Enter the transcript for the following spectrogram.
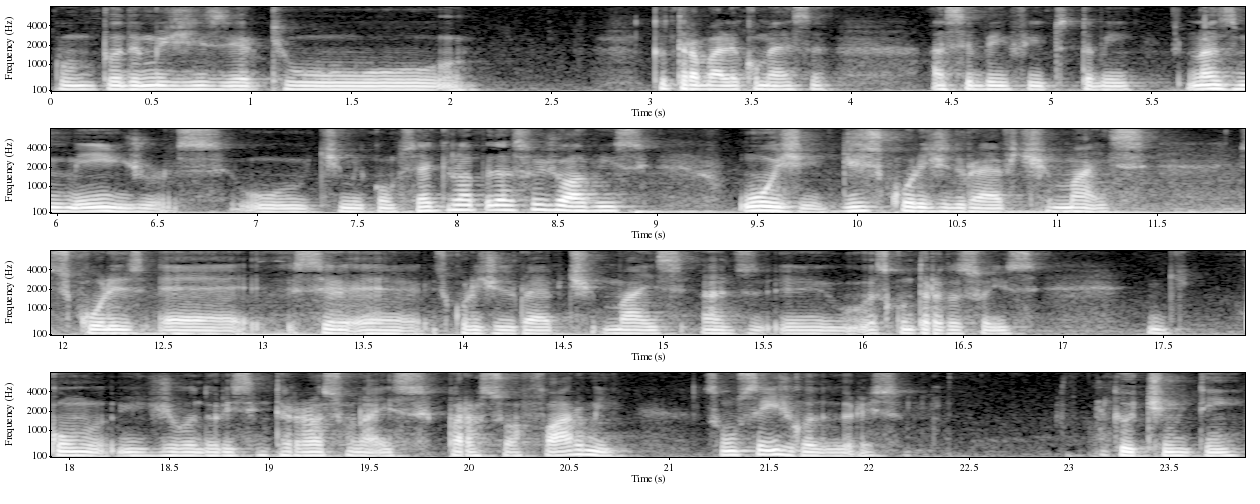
como podemos dizer que o que o trabalho começa a ser bem feito também nas majors. O time consegue lapidar seus jovens hoje de escolha de draft mais escolhas é, ser, é, escolha de draft mais as, é, as contratações com jogadores internacionais para sua farm são seis jogadores que o time tem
